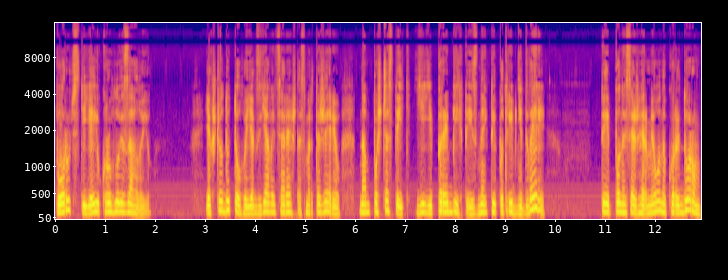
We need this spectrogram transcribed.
Поруч з тією круглою залою. Якщо до того, як з'явиться решта смертежерів, нам пощастить її перебігти і знайти потрібні двері, ти понесеш Герміону коридором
